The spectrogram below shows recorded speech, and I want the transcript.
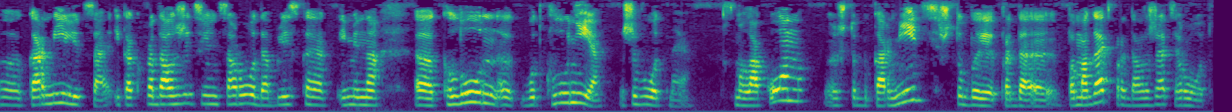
Э, кормилица и как продолжительница рода, близкая именно э, к, лун, э, вот к луне животное с молоком, чтобы кормить, чтобы прода- помогать продолжать род.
